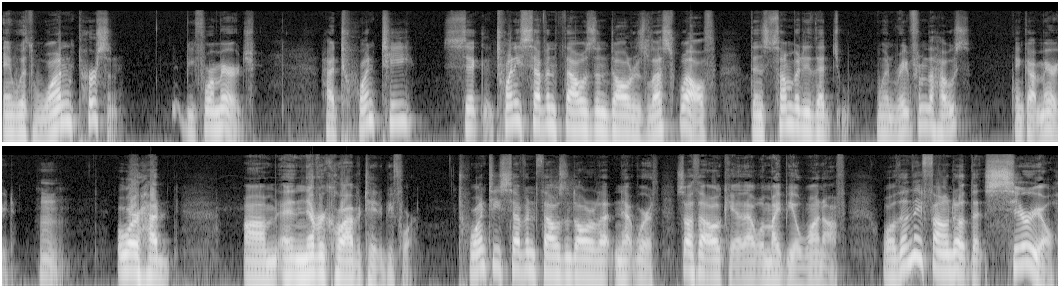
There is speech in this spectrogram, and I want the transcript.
and with one person before marriage, had twenty six twenty seven thousand dollars less wealth than somebody that went right from the house and got married, or had um, and never cohabitated before. Twenty-seven thousand dollar net worth. So I thought, okay, that one might be a one-off. Well, then they found out that serial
